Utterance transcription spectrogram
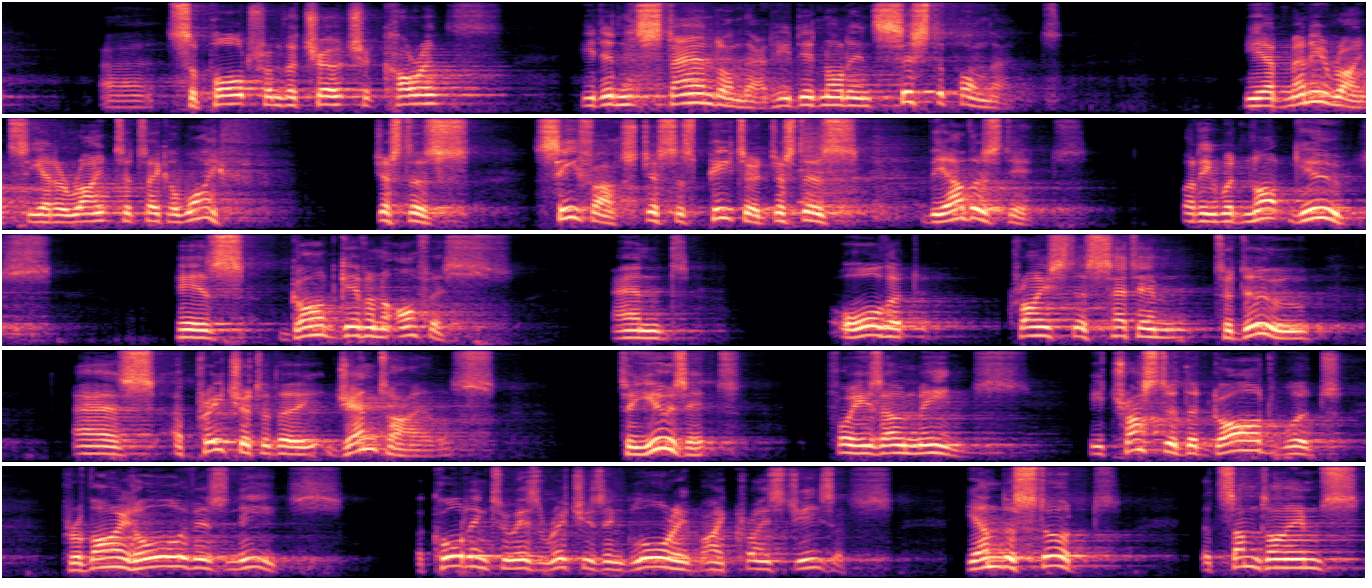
uh, support from the church at Corinth. He didn't stand on that, he did not insist upon that. He had many rights. He had a right to take a wife, just as Cephas, just as Peter, just as the others did. But he would not use his God given office and all that Christ has set him to do as a preacher to the Gentiles to use it for his own means. He trusted that God would provide all of his needs according to his riches and glory by Christ Jesus. He understood that sometimes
